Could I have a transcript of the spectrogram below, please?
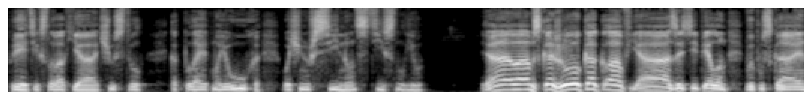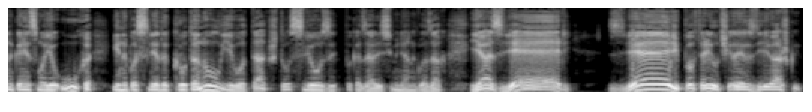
При этих словах я чувствовал, как пылает мое ухо, очень уж сильно он стиснул его. Я вам скажу, каков я, засипел он, выпуская наконец мое ухо и напоследок крутанул его так, что слезы показались у меня на глазах. Я зверь, зверь, повторил человек с деревяшкой.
